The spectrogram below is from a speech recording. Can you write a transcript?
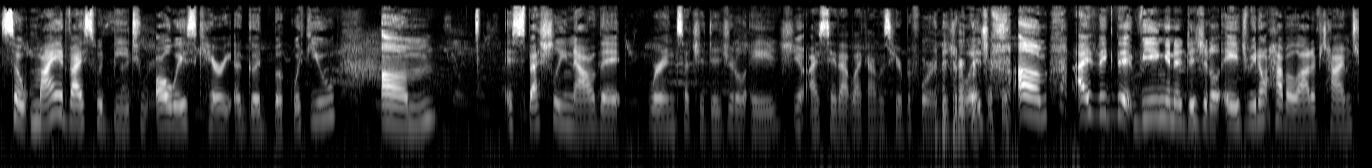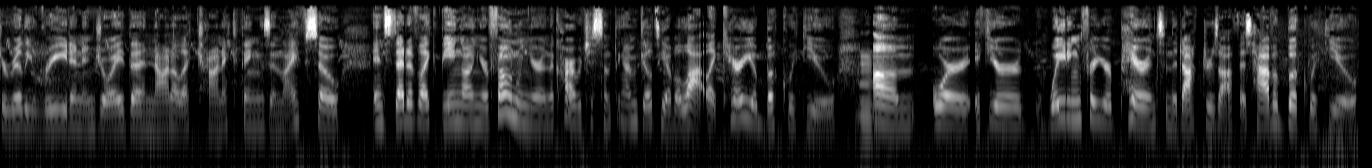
So my advice would be to always carry a good book with you. Um especially now that we're in such a digital age. You know, I say that like I was here before a digital age. Um, I think that being in a digital age, we don't have a lot of time to really read and enjoy the non-electronic things in life. So instead of like being on your phone when you're in the car, which is something I'm guilty of a lot, like carry a book with you. Um, or if you're waiting for your parents in the doctor's office, have a book with you.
